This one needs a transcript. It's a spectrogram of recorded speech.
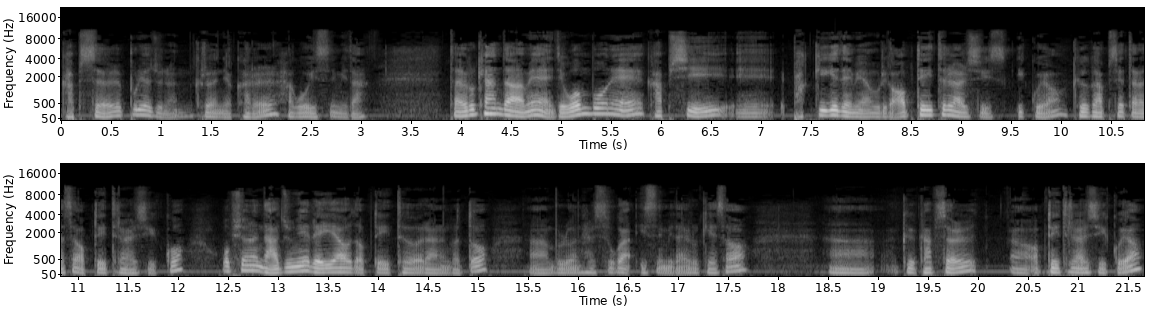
값을 뿌려주는 그런 역할을 하고 있습니다. 자, 이렇게 한 다음에 이제 원본의 값이 바뀌게 되면 우리가 업데이트를 할 수 있고요. 그 값에 따라서 업데이트를 할 수 있고 옵션은 나중에 레이아웃 업데이트라는 것도 아, 물론 할 수가 있습니다. 이렇게 해서 아, 그 값을 어, 업데이트를 할 수 있고요.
